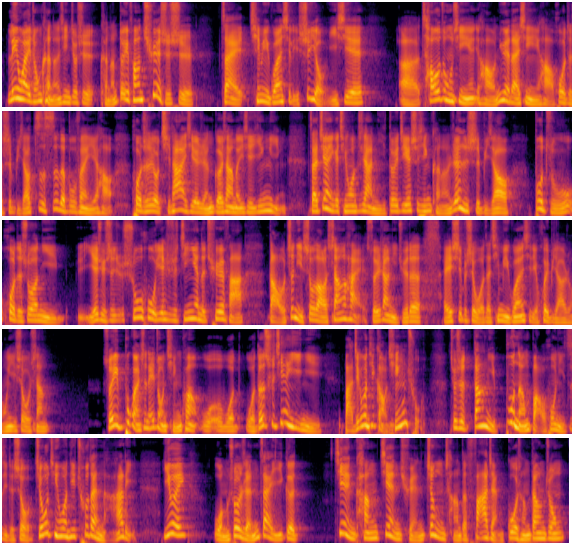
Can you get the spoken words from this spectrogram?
另外一种可能性就是，可能对方确实是。在亲密关系里是有一些呃操纵性也好、虐待性也好，或者是比较自私的部分也好，或者是有其他一些人格上的一些阴影。在这样一个情况之下，你对这些事情可能认识比较不足，或者说你也许是疏忽，也许是经验的缺乏，导致你受到了伤害，所以让你觉得，哎，是不是我在亲密关系里会比较容易受伤？所以不管是哪种情况，我我我都是建议你把这个问题搞清楚，就是当你不能保护你自己的时候，究竟问题出在哪里？因为我们说，人在一个健康、健全、正常的发展过程当中，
